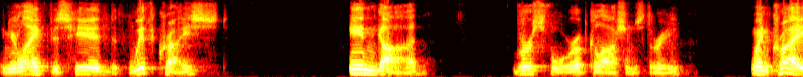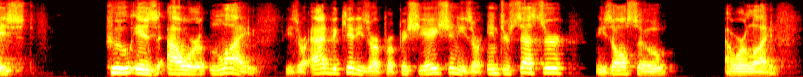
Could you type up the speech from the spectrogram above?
and your life is hid with Christ in God. Verse 4 of Colossians 3. When Christ, who is our life, he's our advocate, he's our propitiation, he's our intercessor, he's also our life.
